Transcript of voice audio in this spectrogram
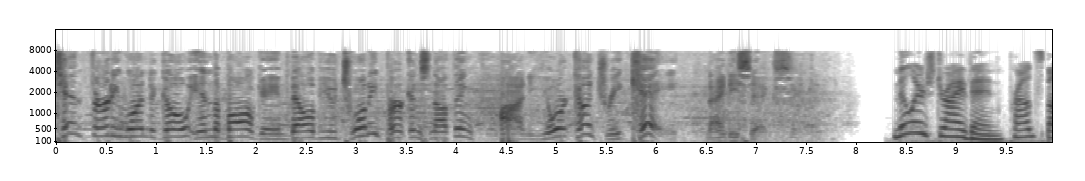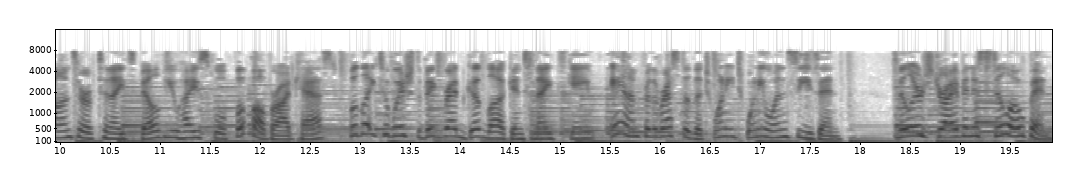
10:31 to go in the ball game. Bellevue 20, Perkins nothing on your country K96. Miller's Drive-In, proud sponsor of tonight's Bellevue High School football broadcast, would like to wish the Big Red good luck in tonight's game and for the rest of the 2021 season. Miller's Drive-In is still open,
